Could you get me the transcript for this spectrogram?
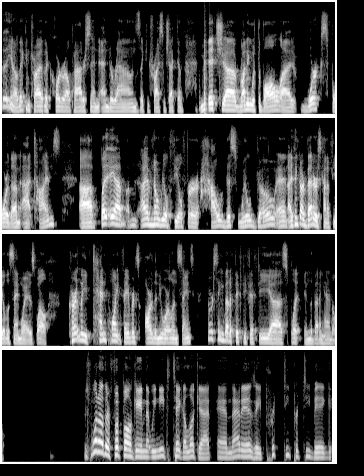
you know, they can try the Cordarrelle Patterson end arounds. They can try some checkdowns. Mitch uh, running with the ball uh, works for them at times. Uh, but yeah, I have no real feel for how this will go. And I think our betters kind of feel the same way as well. Currently, 10 point favorites are the New Orleans Saints. And we're seeing about a 50 50 uh, split in the betting handle. There's one other football game that we need to take a look at, and that is a pretty, pretty big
